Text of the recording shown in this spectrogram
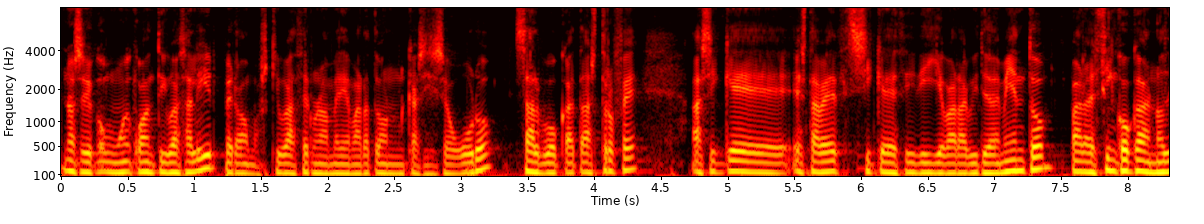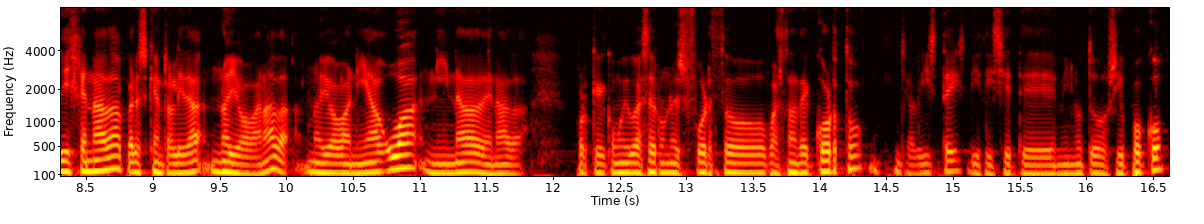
no sé cuánto iba a salir, pero vamos, que iba a hacer una media maratón casi seguro, salvo catástrofe. Así que esta vez sí que decidí llevar avituallamiento. Para el 5K no dije nada, pero es que en realidad no llevaba nada. No llevaba ni agua ni nada de nada. Porque como iba a ser un esfuerzo bastante corto, ya visteis, 17 minutos y poco,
